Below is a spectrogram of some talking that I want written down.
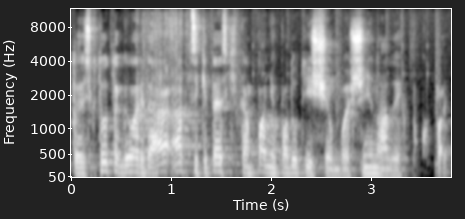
То есть кто-то говорит, а акции китайских компаний упадут еще больше, не надо их покупать.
